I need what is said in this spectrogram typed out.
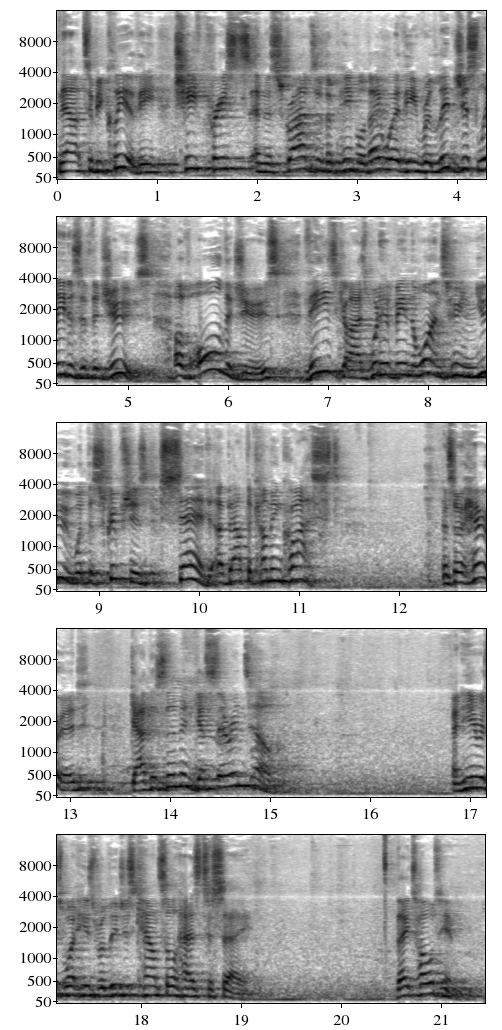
Now, to be clear, the chief priests and the scribes of the people, they were the religious leaders of the Jews. Of all the Jews, these guys would have been the ones who knew what the scriptures said about the coming Christ. And so Herod gathers them and gets their intel. And here is what his religious council has to say. They told him,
